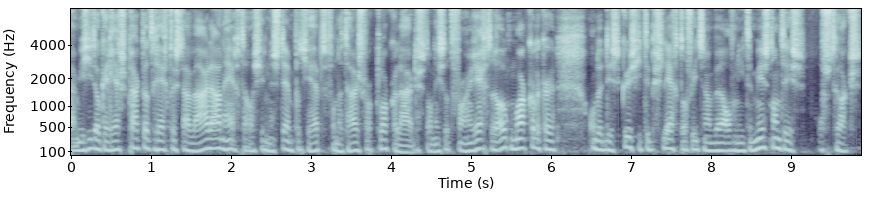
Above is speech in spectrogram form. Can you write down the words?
Um, je ziet ook in rechtspraak dat rechters daar waarde aan hechten. Als je een stempeltje hebt van het Huis voor Klokkenluiders, dan is dat voor een rechter ook makkelijker om de discussie te beslechten of iets dan wel of niet een misstand is. Of straks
